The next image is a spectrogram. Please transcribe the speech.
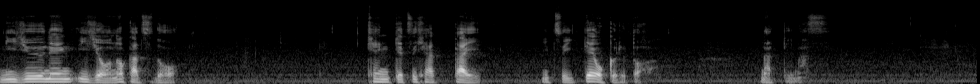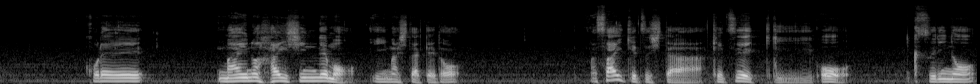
20年以上の活動献血100回について送るとなっています。これ前の配信でも言いましたけど採血した血液を薬の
